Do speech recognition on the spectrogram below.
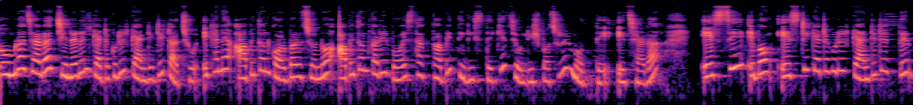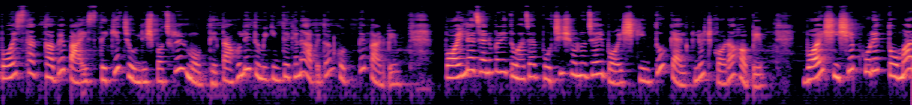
তোমরা যারা জেনারেল ক্যাটাগরির ক্যান্ডিডেট আছো, এখানে আবেদন করবার জন্য আবেদনকারীর বয়স থাকতে হবে তিরিশ থেকে চল্লিশ বছরের মধ্যে। এছাড়া এসসি এবং এসটি ক্যাটাগরির ক্যান্ডিডেটদের বয়স থাকতে হবে বাইশ থেকে চল্লিশ বছরের মধ্যে। তাহলেই তুমি কিন্তু এখানে আবেদন করতে পারবে। পয়লা জানুয়ারি দু হাজার পঁচিশ অনুযায়ী বয়স কিন্তু ক্যালকুলেট করা হবে। বয়স হিসেব করে তোমার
